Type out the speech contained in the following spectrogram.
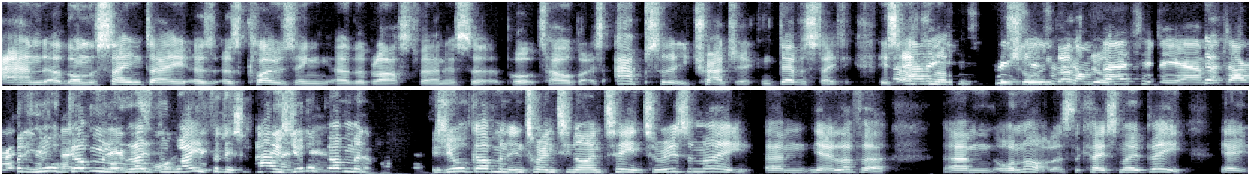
and on the same day as, as closing uh, the blast furnace at Port Talbot. It's absolutely tragic and devastating. It's economic, social, industrial. Converted, yeah, but your government laid the way for this. Is your government is your government in 2019? Theresa May, um, you know, love her um, or not, as the case may be. You know,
